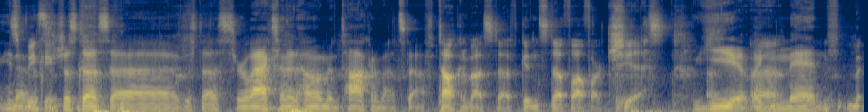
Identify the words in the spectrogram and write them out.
You know, speaking is just us, uh, just us relaxing at home and talking about stuff. talking about stuff, getting stuff off our chest. Yeah, like uh, men.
